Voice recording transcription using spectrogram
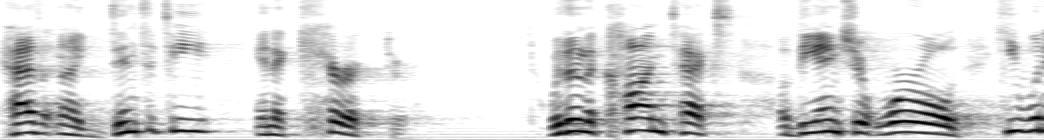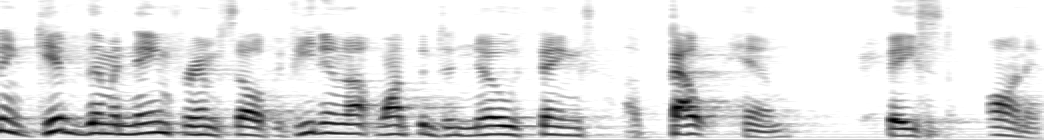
has an identity and a character. Within the context of the ancient world, he wouldn't give them a name for himself if he did not want them to know things about him based on it.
